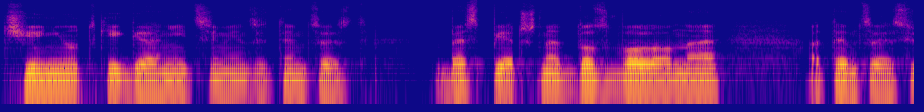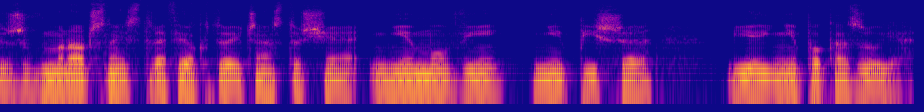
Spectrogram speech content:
cieniutkiej granicy między tym, co jest bezpieczne, dozwolone, a tym, co jest już w mrocznej strefie, o której często się nie mówi, nie pisze i jej nie pokazuje.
